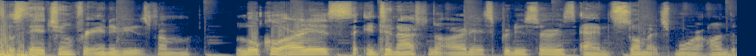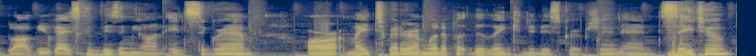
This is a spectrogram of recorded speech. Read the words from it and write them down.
So stay tuned for interviews from local artists, international artists, producers, and so much more on the blog. You guys can visit me on Instagram or my Twitter. I'm going to put the link in the description and stay tuned.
